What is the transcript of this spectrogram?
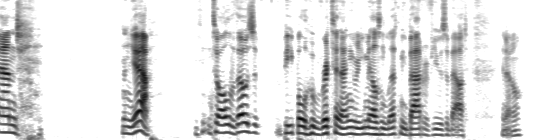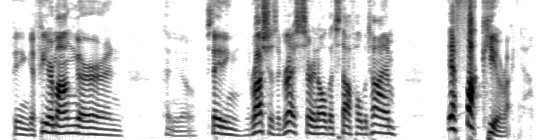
and and yeah, to all of those people who've written angry emails and left me bad reviews about, you know, being a fearmonger and, and you know stating Russia's aggressor and all that stuff all the time. Yeah, fuck you right now.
